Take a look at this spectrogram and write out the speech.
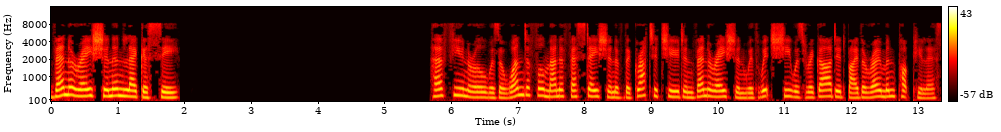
Veneration and legacy Her funeral was a wonderful manifestation of the gratitude and veneration with which she was regarded by the Roman populace.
